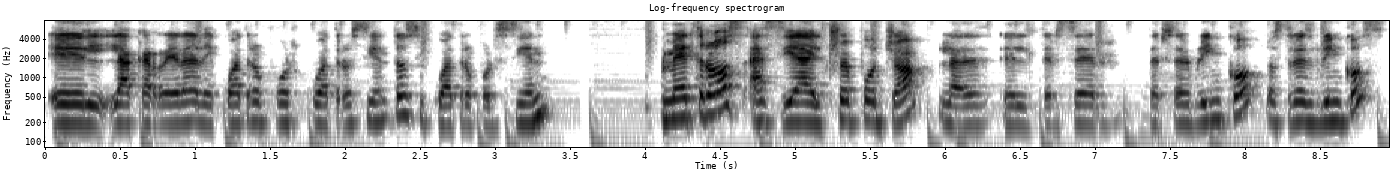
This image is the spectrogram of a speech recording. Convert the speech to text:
la carrera de 4 por 400 y 4 por 100 metros, hacía el triple jump, el tercer, tercer brinco, los tres brincos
